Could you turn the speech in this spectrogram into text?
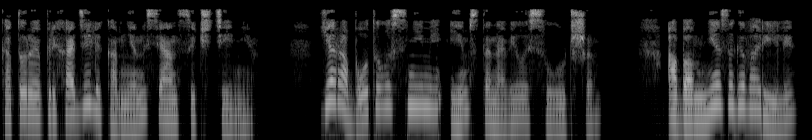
которые приходили ко мне на сеансы чтения. Я работала с ними, и им становилось лучше. Обо мне заговорили.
